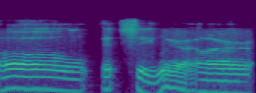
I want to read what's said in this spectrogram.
all. Let's see, where are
